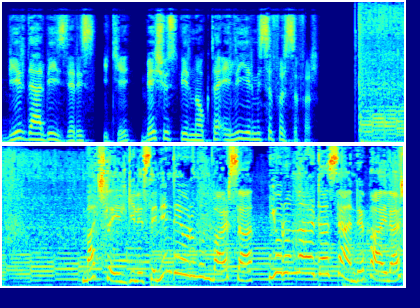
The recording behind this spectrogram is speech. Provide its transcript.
Bir derbi izleriz. 2 501.50-20.00 Maçla ilgili senin de yorumun varsa yorumlarda sen de paylaş.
